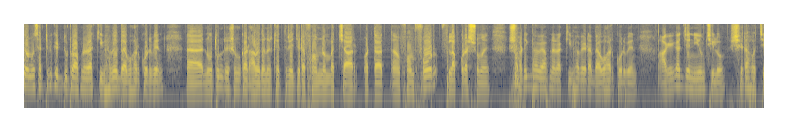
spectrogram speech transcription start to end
জন্ম সার্টিফিকেট দুটো আপনারা কীভাবে ব্যবহার করবেন? নতুন রেশন কার্ড আবেদনের ক্ষেত্রে যেটা ফর্ম নাম্বার চার, অর্থাৎ ফর্ম ফোর ফিল করার সময় সঠিকভাবে আপনারা কীভাবে এটা ব্যবহার করবেন? আগেকার যে নিয়ম ছিল, সেটা হচ্ছে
